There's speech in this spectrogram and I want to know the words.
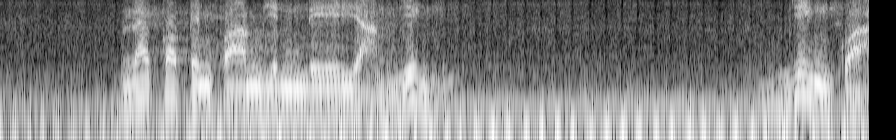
ำและก็เป็นความยินดีอย่างยิ่ง ยิ่งกว่า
